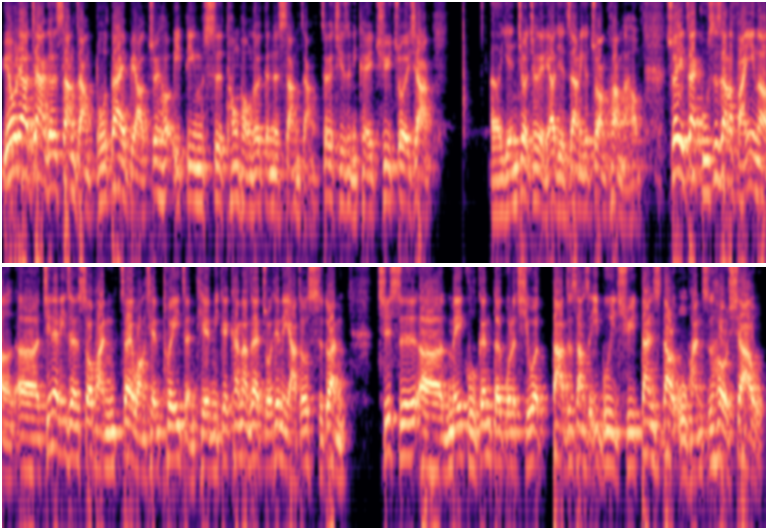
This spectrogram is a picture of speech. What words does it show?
原物料价格的上涨不代表最后一定是通膨都会跟着上涨，这个其实你可以去做一下呃研究，就可以了解这样的一个状况了哈。所以在股市上的反应呢，呃，今天凌晨收盘再往前推一整天，你可以看到在昨天的亚洲时段。其实，呃，美股跟德国的期货大致上是亦步亦趋，但是到了午盘之后，下午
